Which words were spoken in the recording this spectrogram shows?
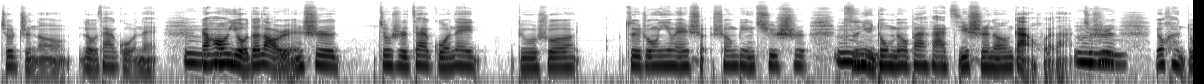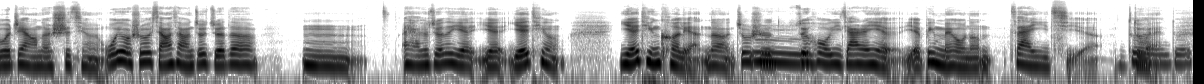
就只能留在国内。然后有的老人是就是在国内，比如说最终因为生生病去世，子女都没有办法及时能赶回来，就是有很多这样的事情。我有时候想想就觉得，嗯，哎呀，就觉得也也也挺。也挺可怜的，就是最后一家人也也并没有能在一起。对对，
